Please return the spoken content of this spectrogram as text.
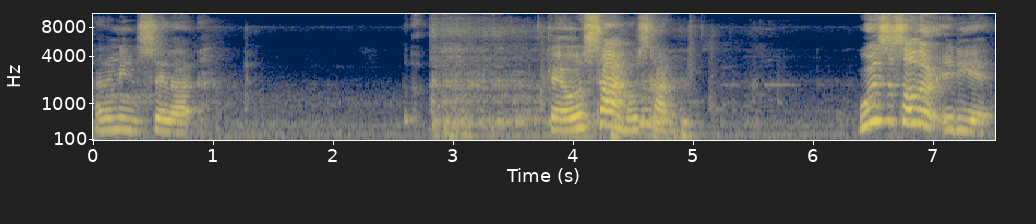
I didn't mean to say that. Okay, it was time. It was time. Who is this other idiot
